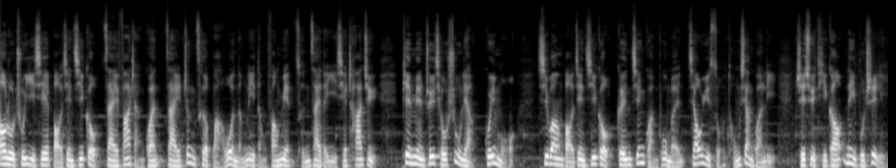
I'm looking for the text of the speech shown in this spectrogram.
暴露出一些保荐机构在发展观、在政策把握能力等方面存在的一些差距，片面追求数量、规模。希望保荐机构跟监管部门、交易所同向管理，持续提高内部治理。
